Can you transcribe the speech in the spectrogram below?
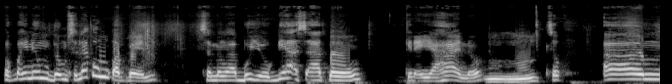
pagpahinumdom sa lakong papel sa mga buyog diha sa atong kinaiyahan no? Mhm. So, um,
